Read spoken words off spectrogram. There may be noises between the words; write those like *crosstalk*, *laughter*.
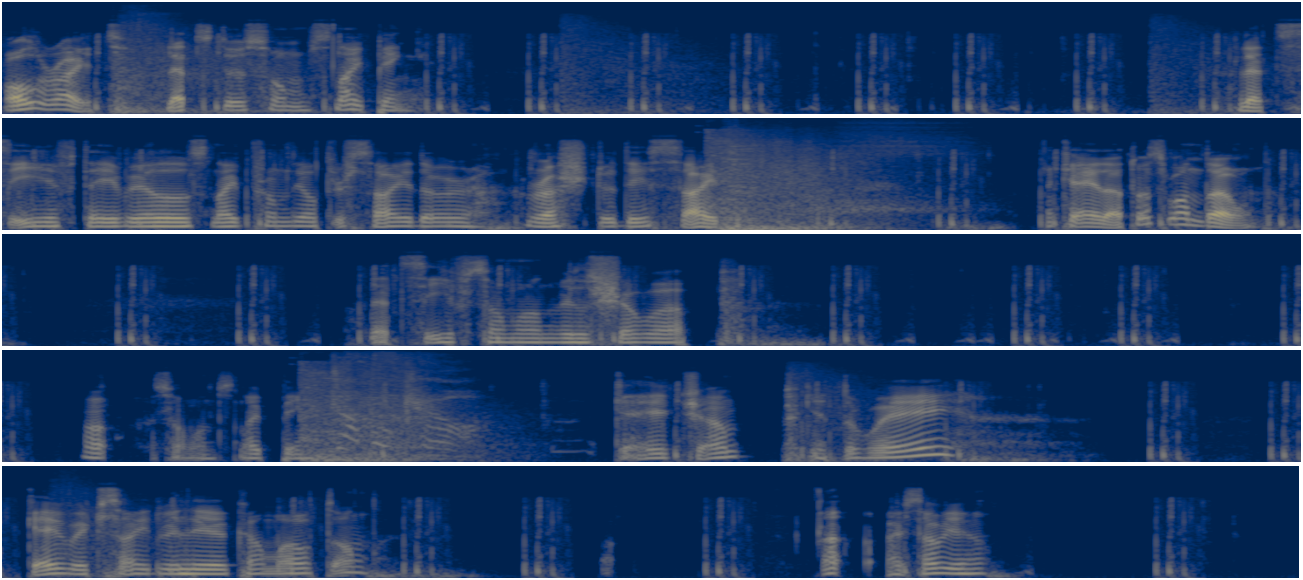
Alright, let's do some sniping. Let's see if they will snipe from the other side or rush to this side. Okay, that was one down. Let's see if someone will show up. Oh, someone sniping. Okay, jump, get away. Okay, which side will you come out on? I saw you.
